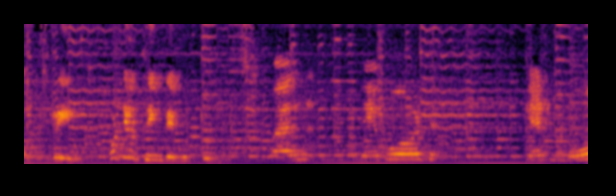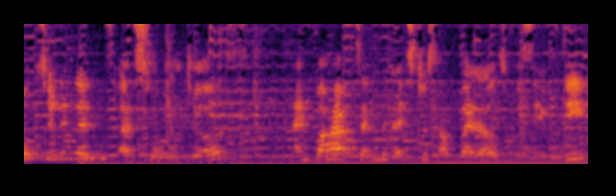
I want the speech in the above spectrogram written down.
afraid, what do you think they would do next? Well, they would get more citizens as soldiers and perhaps send the rest to somewhere else for safety.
